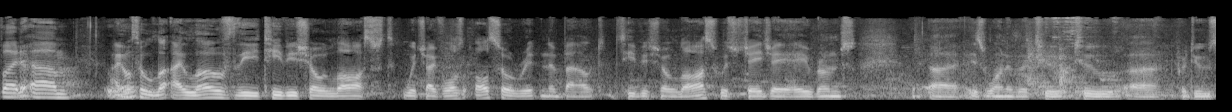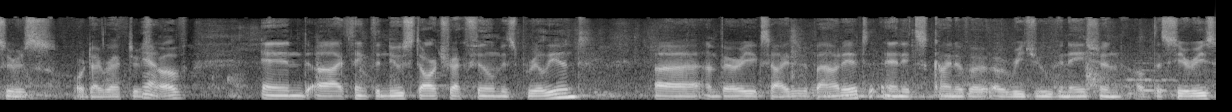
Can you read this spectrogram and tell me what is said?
But um, I also lo- I love the TV show Lost, which I've also written about. TV show Lost, which J.J. Abrams uh, is one of the two two uh, producers or directors Yeah. of, and uh, I think the new Star Trek film is brilliant. Uh, I'm very excited about it, and it's kind of a, a rejuvenation of the series.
